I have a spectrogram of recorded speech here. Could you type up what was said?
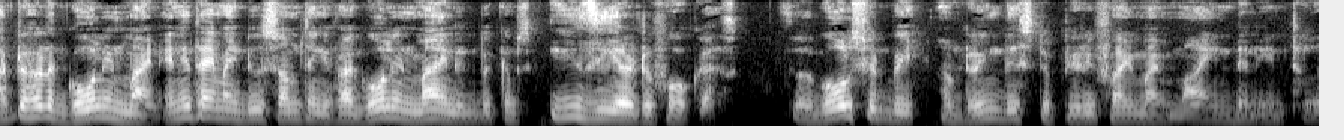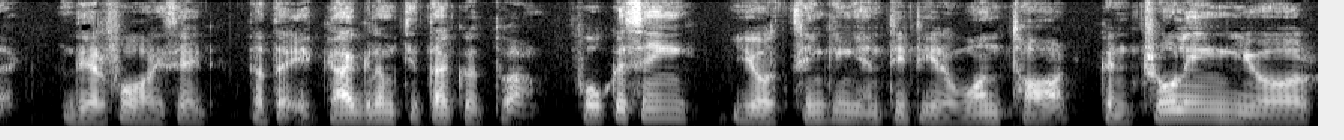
I have to have a goal in mind. Anytime I do something, if I have a goal in mind, it becomes easier to focus. So the goal should be I'm doing this to purify my mind and intellect. Therefore, he said, Tata ekagram chitta krutva, focusing your thinking entity or one thought controlling your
